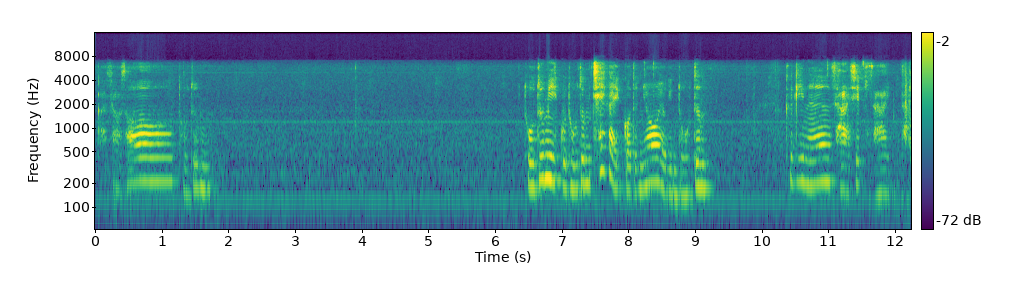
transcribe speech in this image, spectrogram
가셔서 도둠 도둠이 있고 도둠체가 있거든요. 여긴 도둠 크기는 44입니다.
